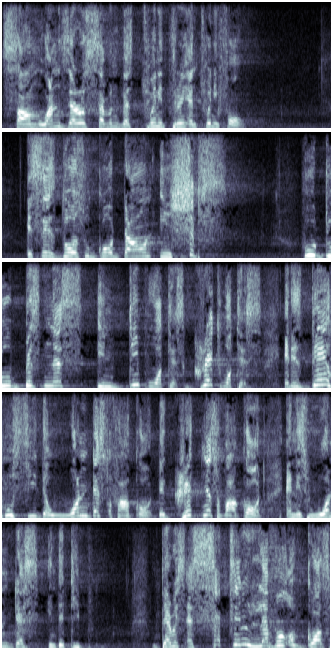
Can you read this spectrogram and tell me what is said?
Psalm 107, verse 23 and 24. It says, Those who go down in ships, who do business in deep waters, great waters, it is they who see the wonders of our God, the greatness of our God, and his wonders in the deep. There is a certain level of God's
